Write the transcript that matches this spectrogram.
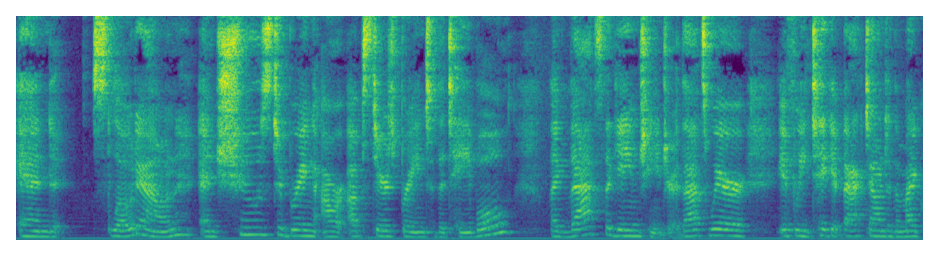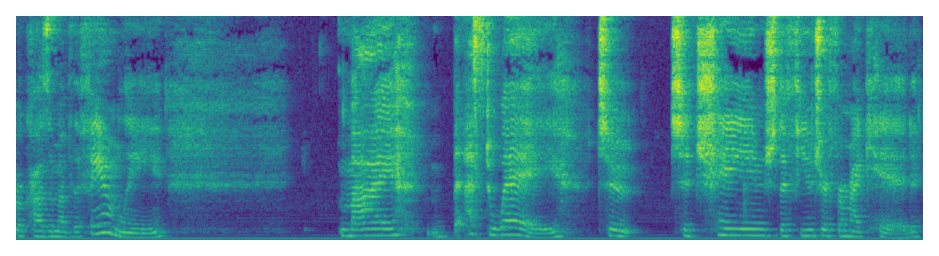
and slow down and choose to bring our upstairs brain to the table, like that's the game changer. That's where, if we take it back down to the microcosm of the family, my best way to to change the future for my kid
